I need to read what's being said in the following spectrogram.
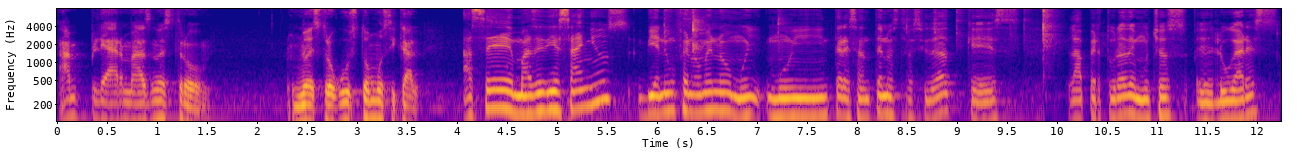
ampliar más nuestro, nuestro gusto musical? Hace más de 10 años viene un fenómeno muy, muy interesante en nuestra ciudad, que es la apertura de muchos eh, lugares,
